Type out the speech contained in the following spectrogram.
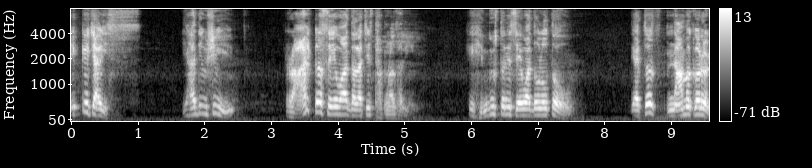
एक्केचाळीस ह्या दिवशी राष्ट्र सेवा दलाची स्थापना झाली. हे हिंदुस्थानी सेवा दल होतं. त्याचंच नामकरण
